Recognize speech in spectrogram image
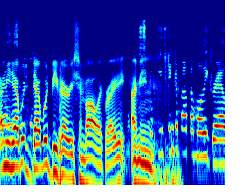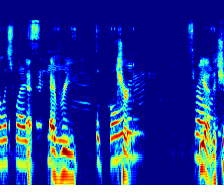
I mean, that would that would be very symbolic, right? I mean, If you think about the Holy Grail, which was the, every the church. golden throne, Yeah, the ch-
